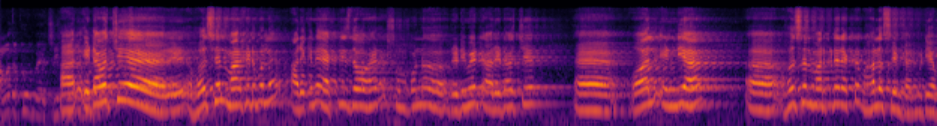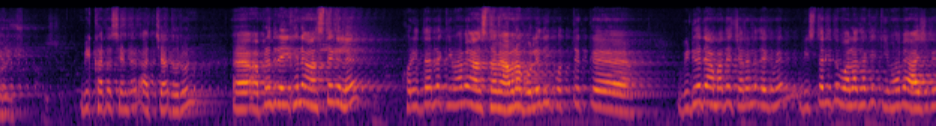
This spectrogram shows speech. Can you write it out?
আমাদের খুব আর এটা হচ্ছে হোলসেল মার্কেট বলে আর এখানে এক পিস দেওয়া হয় না সম্পূর্ণ রেডিমেড আর এটা হচ্ছে অল ইন্ডিয়া হোলসেল মার্কেটের একটা ভালো সেন্টার মিডিয়া ব্রুজ বিখ্যাত সেন্টার আচ্ছা ধরুন আপনাদের এইখানে আসতে গেলে খরিদ্দাররা কীভাবে আসতে হবে? আমরা বলে দিই প্রত্যেক ভিডিওতে আমাদের চ্যানেলে দেখবেন, বিস্তারিত বলা থাকে কীভাবে আসবে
